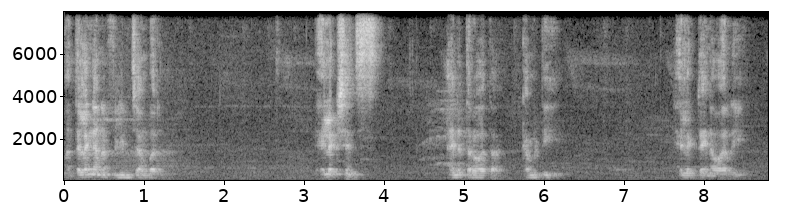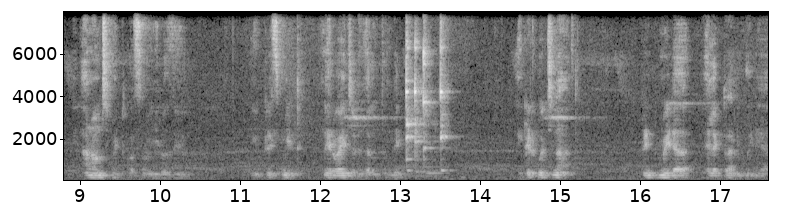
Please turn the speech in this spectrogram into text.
మా తెలంగాణ ఫిలిం ఛాంబర్ ఎలక్షన్స్ అయిన తర్వాత కమిటీ ఎలక్ట్ అయిన వారి అనౌన్స్మెంట్ కోసం ఈరోజు ఈ ప్రెస్ మీట్ నిర్వహించడం జరుగుతుంది. ఇక్కడికి వచ్చిన print media electronic media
